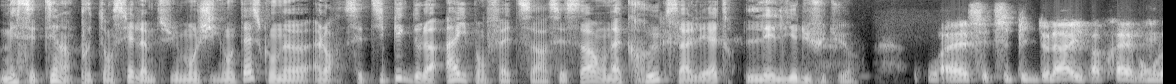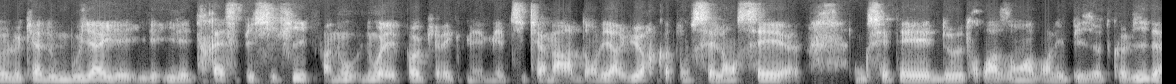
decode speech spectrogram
Mais c'était un potentiel absolument gigantesque. A, alors, c'est typique de la hype, en fait, ça. C'est ça. On a cru que ça allait être l'ailier du futur. Ouais, c'est typique de l'hype. Après, bon, le, cas d'Umbuya, il est, il, est, très spécifique. Enfin, nous, nous à l'époque, avec mes, petits camarades d'envergure, quand on s'est lancé, euh, donc c'était deux, trois ans avant l'épisode Covid,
